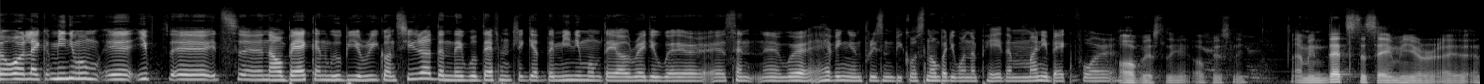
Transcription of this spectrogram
uh, or like minimum uh, if uh, it's uh, now back and will be reconsidered then they will definitely get the minimum they already were uh, sent uh, were having in prison because nobody want to pay them money back for obviously, obviously. I mean, that's the same here. Uh,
